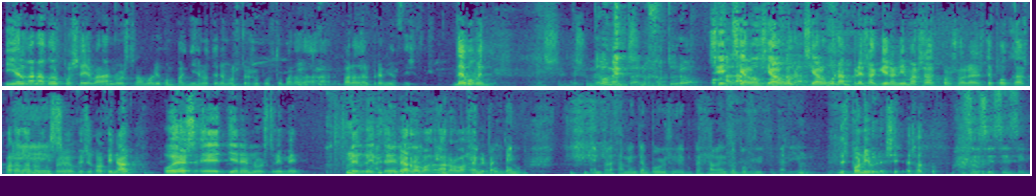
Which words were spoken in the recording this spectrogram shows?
y el ganador pues se llevará nuestro amor y compañía. No tenemos presupuesto para dar, para dar premios físicos. De momento. Es- es un De momento, en un futuro, Sí, ojalá, si, alguna, si alguna empresa quiere animarse a sponsorar este podcast para darnos un premio físico al final, pues eh, tienen nuestro email. Emplazamiento, emplazamiento publicitario. Disponible, sí, exacto. Sí, sí, sí, sí.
